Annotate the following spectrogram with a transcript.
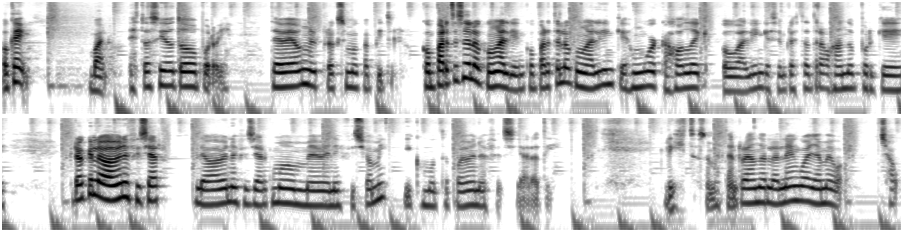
Ok, bueno, esto ha sido todo por hoy. Te veo en el próximo capítulo. Compárteselo con alguien, compártelo con alguien que es un workaholic o alguien que siempre está trabajando porque creo que le va a beneficiar. Le va a beneficiar como me benefició a mí y como te puede beneficiar a ti. Listo, se me está enredando la lengua, ya me voy. Chao.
